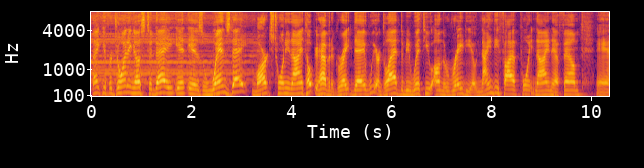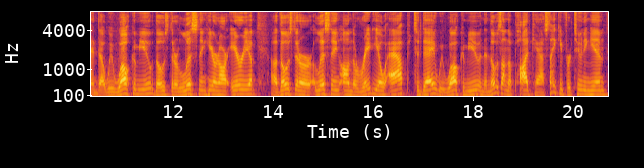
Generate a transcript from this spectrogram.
Thank you for joining us today. It is Wednesday, March 29th. Hope you're having a great day. We are glad to be with you on the radio, 95.9 FM, and uh, we welcome you, those that are listening here in our area. Uh, those that are listening on the radio app today, we welcome you. And then those on the podcast, thank you for tuning in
